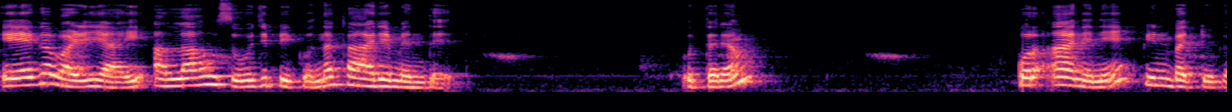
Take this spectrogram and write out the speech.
ഏക വഴിയായി അള്ളാഹു സൂചിപ്പിക്കുന്ന കാര്യമെന്ത്? ഉത്തരം. ഖുർആാനിനെ പിൻപറ്റുക.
